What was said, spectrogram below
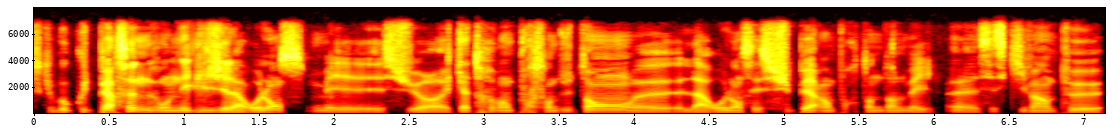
Parce que beaucoup de personnes vont négliger la relance, mais sur 80% du temps, euh, la relance est super importante dans le mail. c'est ce qui va un peu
